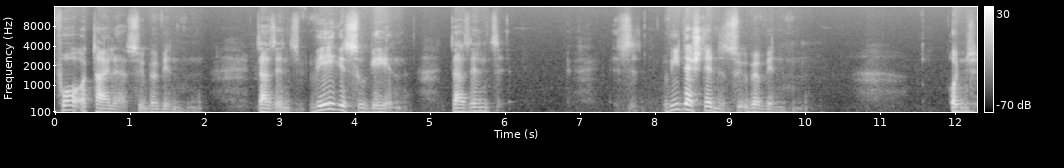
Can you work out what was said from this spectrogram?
Vorurteile zu überwinden, da sind Wege zu gehen, da sind Widerstände zu überwinden. Und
